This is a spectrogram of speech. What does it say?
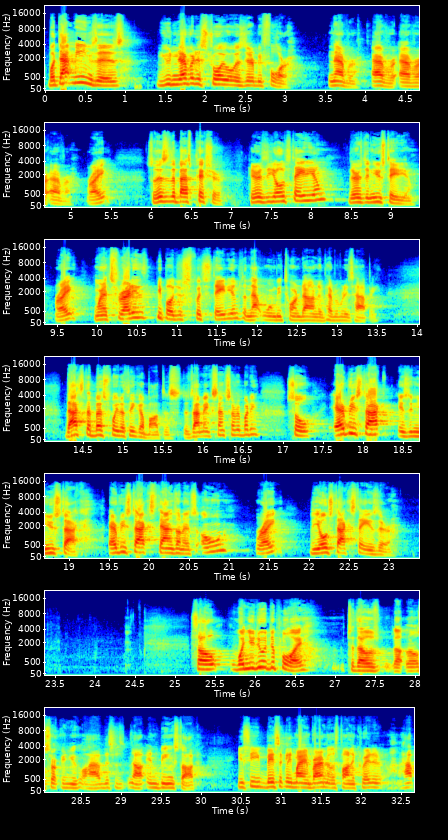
What that means is you never destroy what was there before. Never, ever, ever, ever, right? So this is the best picture. Here's the old stadium, there's the new stadium, right? When it's ready, people just switch stadiums and that won't be torn down if everybody's happy. That's the best way to think about this. Does that make sense, everybody? So every stack is a new stack. Every stack stands on its own right? The O stack stays there. So when you do a deploy to those little circuit you have, this is now in Beanstalk, you see basically my environment was finally created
